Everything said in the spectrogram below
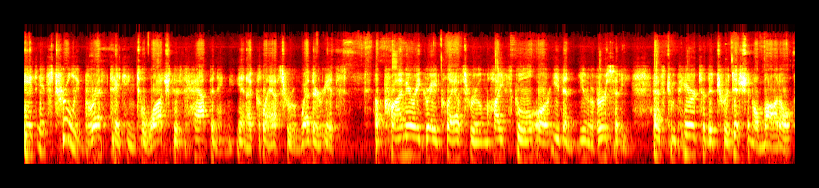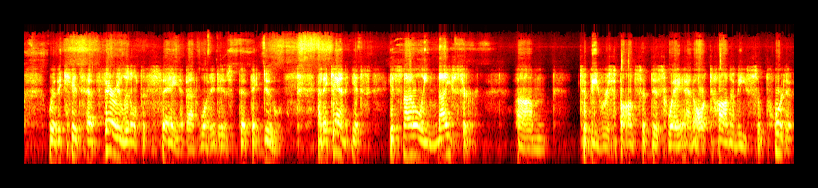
it, it's truly breathtaking to watch this happening in a classroom, whether it's a primary grade classroom, high school, or even university, as compared to the traditional model where the kids have very little to say about what it is that they do. And again, it's, it's not only nicer um, to be responsive this way and autonomy supportive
